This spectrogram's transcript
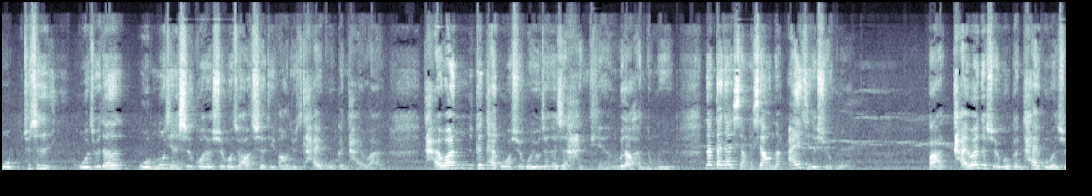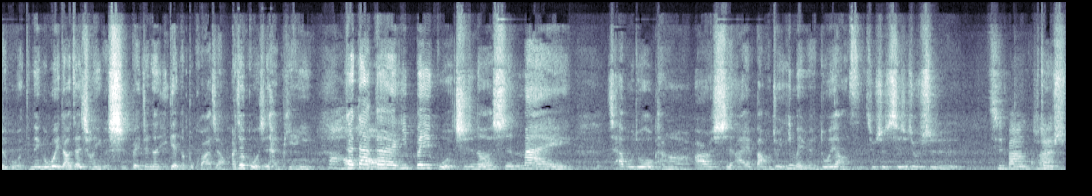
我就是我觉得我目前试过的水果最好吃的地方就是泰国跟台湾。台湾跟泰国的水果又真的是很甜，味道很浓郁。那大家想象呢，埃及的水果，把台湾的水果跟泰国的水果的那个味道再乘以个十倍，真的一点都不夸张，而且果汁很便宜。它大概一杯果汁呢是卖差不多我看啊二十埃镑，就一美元多样子，就是其实就是七八块，就是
